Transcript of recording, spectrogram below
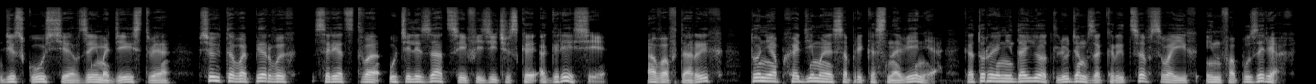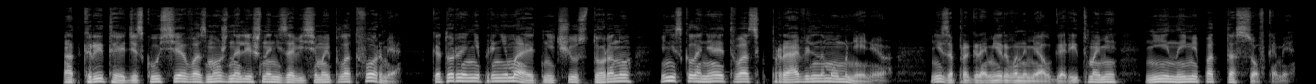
дискуссия, взаимодействие — все это, во-первых, средства утилизации физической агрессии, а во-вторых, то необходимое соприкосновение, которое не дает людям закрыться в своих инфопузырях. Открытая дискуссия возможна лишь на независимой платформе, которая не принимает ничью сторону и не склоняет вас к правильному мнению, ни запрограммированными алгоритмами, ни иными подтасовками.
